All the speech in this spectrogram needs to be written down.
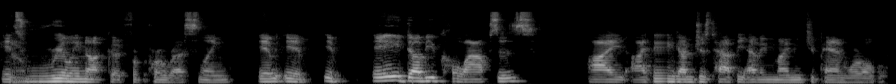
It's No. really not good for pro wrestling. If if if AEW collapses, I I think I'm just happy having my New Japan World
